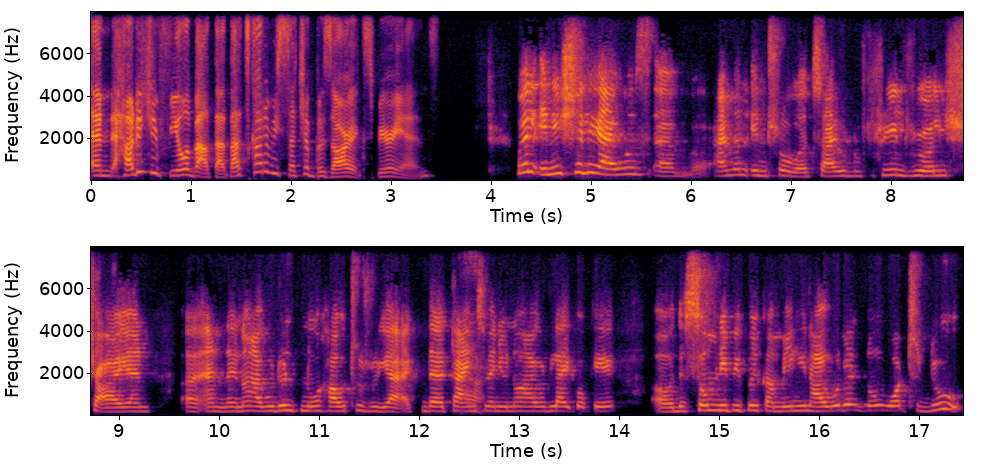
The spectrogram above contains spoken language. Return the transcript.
And how did you feel about that? That's got to be such a bizarre experience. Well, initially I was um, I'm an introvert, so I would feel really shy and uh, and you know I wouldn't know how to react. There are times yeah. when you know I would like okay, uh, there's so many people coming in, I wouldn't know what to do.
